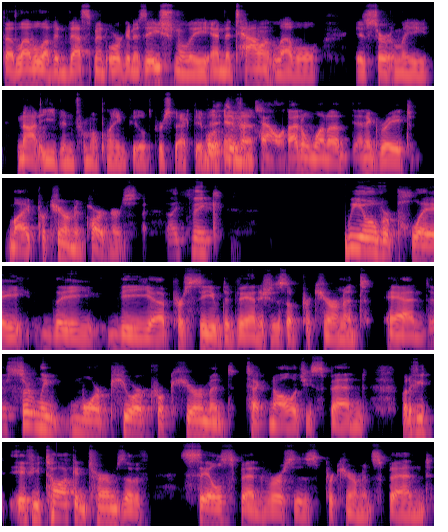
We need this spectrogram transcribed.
the level of investment organizationally and the talent level is certainly not even from a playing field perspective. Well, different the, talent. I don't want to denigrate my procurement partners. I think we overplay the the uh, perceived advantages of procurement, and there's certainly more pure procurement technology spend. But if you if you talk in terms of sales spend versus procurement spend,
